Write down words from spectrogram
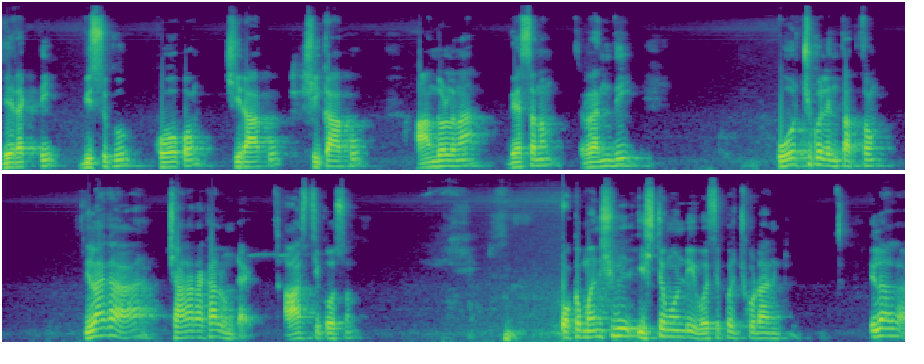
విరక్తి విసుగు కోపం చిరాకు చికాకు ఆందోళన వ్యసనం రంది ఓర్చుకోలేని తత్వం. ఇలాగా చాలా రకాలు ఉంటాయి. ఆస్తి కోసం ఒక మనిషి ఇష్టం ఉండి వసిపరుచుకోవడానికి ఇలాగా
